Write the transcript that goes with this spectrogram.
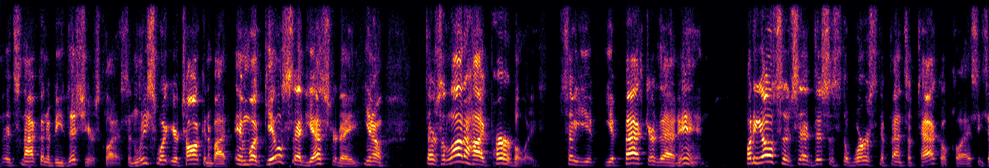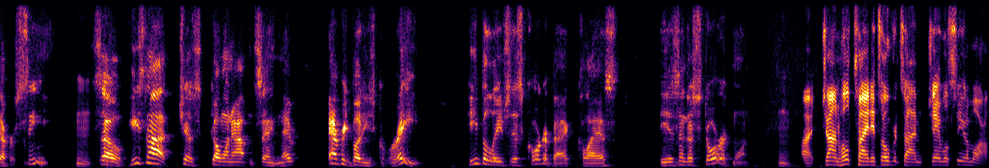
it's not going to be this year's class, at least what you're talking about. And what Gil said yesterday, you know, there's a lot of hyperbole. So you, you factor that in. But he also said this is the worst defensive tackle class he's ever seen. Hmm. So he's not just going out and saying that everybody's great. He believes this quarterback class is an historic one. All right, John, hold tight. It's overtime. Jay, we'll see you tomorrow.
